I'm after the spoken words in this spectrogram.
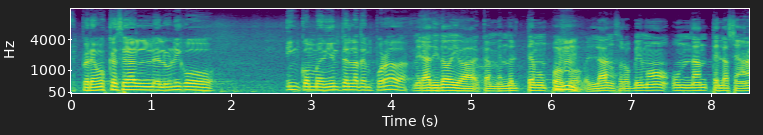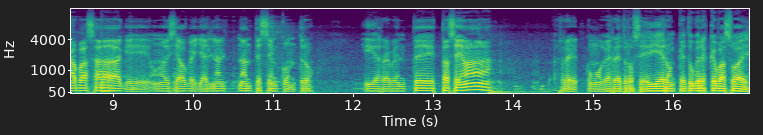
esperemos que sea el, el único inconveniente en la temporada. Mira, Tito, iba cambiando el tema un poco, ¿verdad? Nosotros vimos un Nantes la semana pasada que uno decía, ok, ya el Nan- Nantes se encontró. Y de repente esta semana, re- como que retrocedieron. ¿Qué tú crees que pasó ahí?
